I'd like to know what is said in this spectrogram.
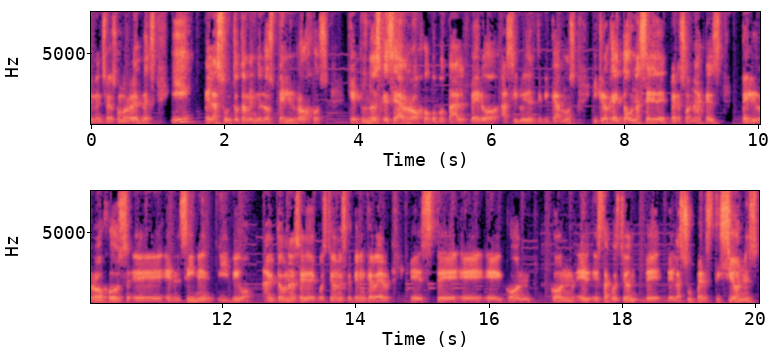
mencionados como rednecks, y el asunto también de los pelirrojos que pues no es que sea rojo como tal, pero así lo identificamos. Y creo que hay toda una serie de personajes pelirrojos eh, en el cine, y digo, hay toda una serie de cuestiones que tienen que ver este, eh, eh, con, con esta cuestión de, de, las supersticiones,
